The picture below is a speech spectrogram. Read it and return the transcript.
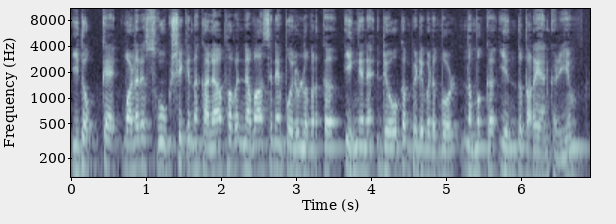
ഇതൊക്കെ വളരെ സൂക്ഷിക്കുന്ന കലാഭവൻ നവാസിനെ പോലുള്ളവർക്ക് ഇങ്ങനെ രോഗം പിടിപെടുമ്പോൾ നമുക്ക് എന്തു പറയാൻ കഴിയും?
